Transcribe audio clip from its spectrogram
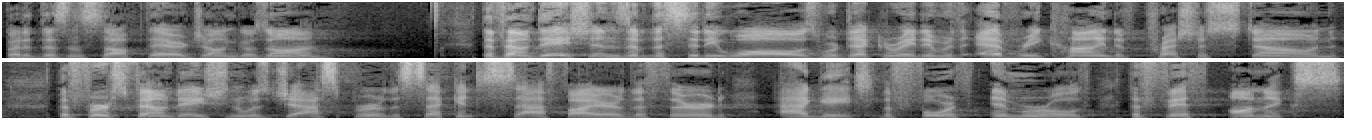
But it doesn't stop there. John goes on. The foundations of the city walls were decorated with every kind of precious stone. The first foundation was jasper, the second, sapphire, the third, agate, the fourth, emerald, the fifth, onyx,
